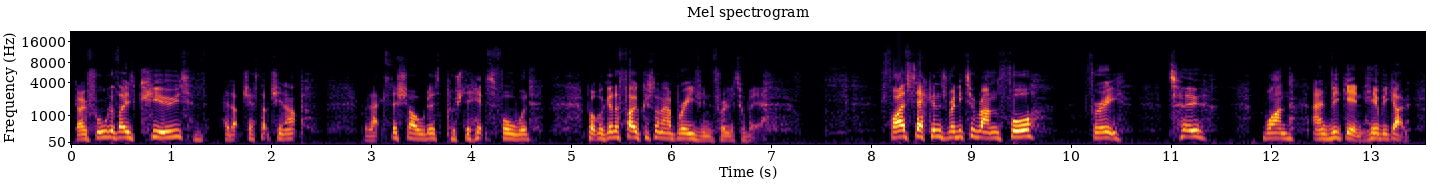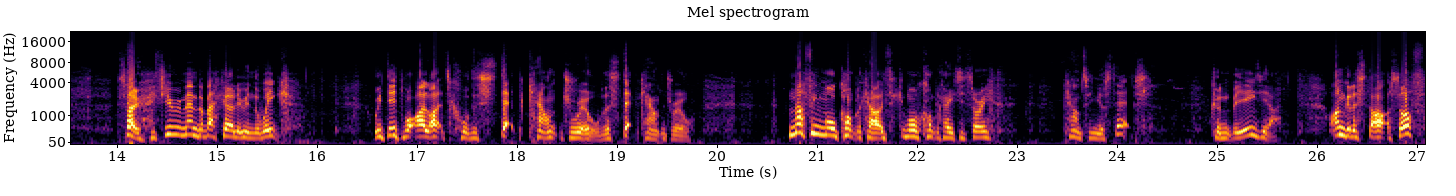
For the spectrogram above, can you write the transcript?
Go for all of those cues head up, chest up, chin up. Relax the shoulders, push the hips forward. But we're going to focus on our breathing for a little bit. Five seconds, ready to run. Four, three, two, one, and begin. Here we go. So, if you remember back earlier in the week, we did what I like to call the step count drill. The step count drill. Nothing more complicated, more complicated, sorry, counting your steps. Couldn't be easier. I'm going to start us off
